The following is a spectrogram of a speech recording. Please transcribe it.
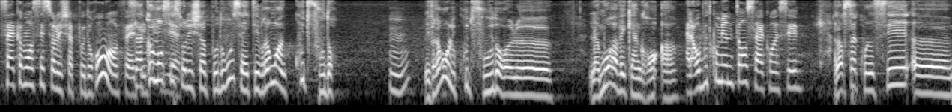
Ça a commencé sur les chapeaux de roue, en fait. Ça a commencé puis, euh, sur les chapeaux de roue, ça a été vraiment un coup de foudre. Mhm. Mais vraiment le coup de foudre, le- l'amour avec un grand A. Alors, au bout de combien de temps ça a coincé? Alors ça a coincé, euh,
